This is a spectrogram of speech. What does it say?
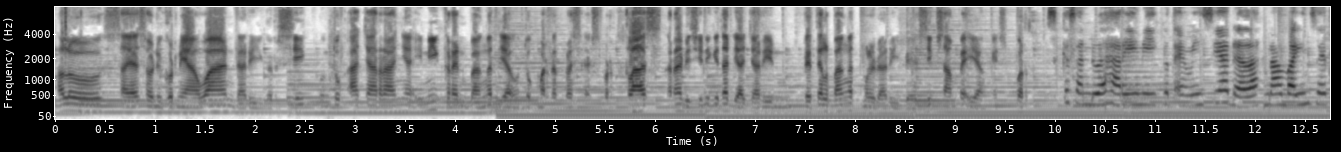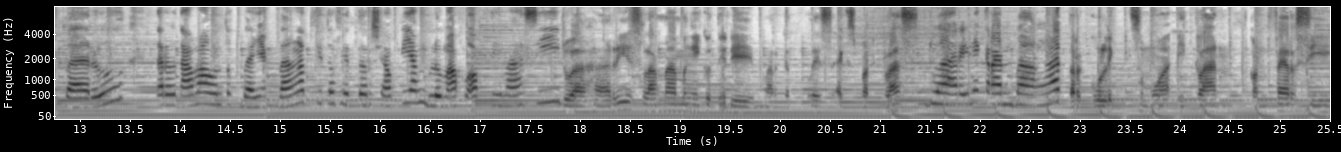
Halo, saya Sony Kurniawan dari Gersik. Untuk acaranya ini keren banget ya untuk marketplace expert class karena di sini kita diajarin detail banget mulai dari basic sampai yang expert. Kesan dua hari ini ikut emisi adalah nambah insight baru, terutama untuk banyak banget fitur-fitur Shopee yang belum aku optimasi. Dua hari selama mengikuti di marketplace expert class, Dua hari ini keren banget. terkulik semua iklan, konversi,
